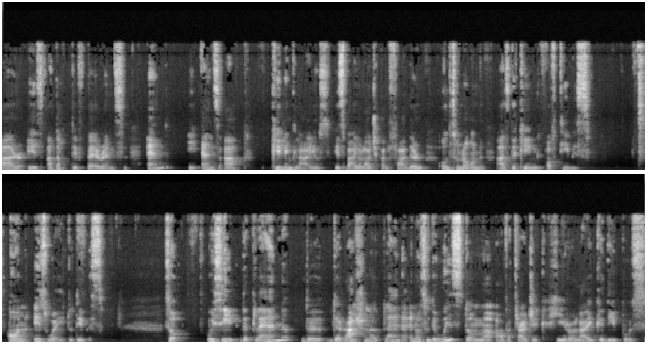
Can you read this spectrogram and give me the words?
are his adoptive parents, and he ends up killing Laius, his biological father, also known as the king of Thebes, on his way to Thebes. So we see the plan, the, the rational plan, and also the wisdom of a tragic hero like Oedipus.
